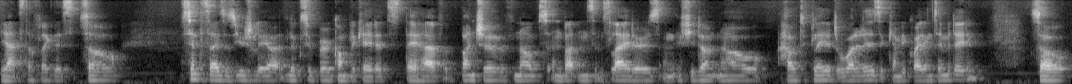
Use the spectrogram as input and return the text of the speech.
yeah, stuff like this. So synthesizers usually are, look super complicated. They have a bunch of knobs and buttons and sliders, and if you don't know how to play it or what it is, it can be quite intimidating. So,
